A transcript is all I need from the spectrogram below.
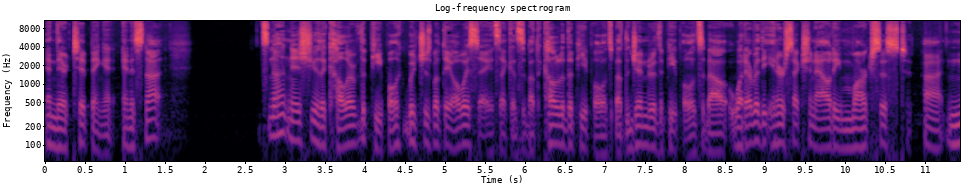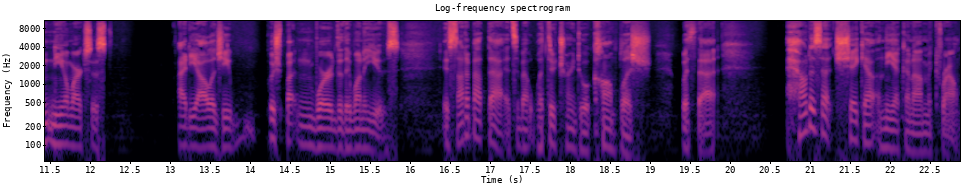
and they're tipping it, and it's not it's not an issue of the color of the people, which is what they always say. It's like it's about the color of the people, it's about the gender of the people, it's about whatever the intersectionality Marxist, uh, neo Marxist ideology, push button word that they want to use. It's not about that. It's about what they're trying to accomplish with that. How does that shake out in the economic realm?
